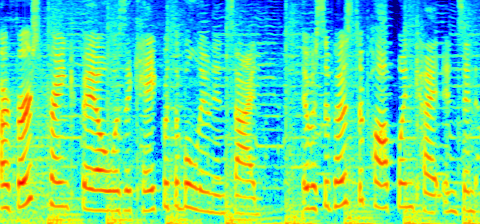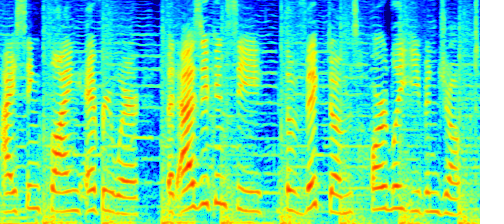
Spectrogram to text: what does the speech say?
Our first prank fail was a cake with a balloon inside. It was supposed to pop when cut and send icing flying everywhere, but as you can see, the victims hardly even jumped.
